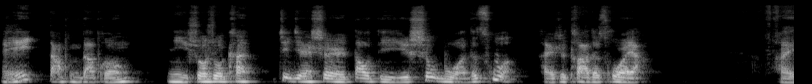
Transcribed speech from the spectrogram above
哎，大鹏大鹏，你说说看，这件事到底是我的错还是他的错呀？哎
